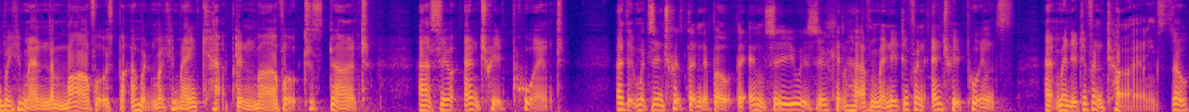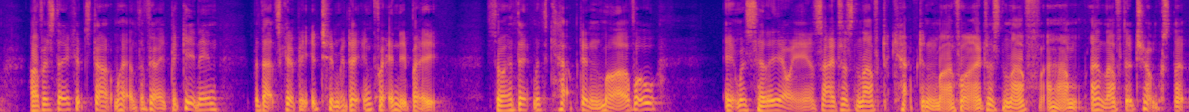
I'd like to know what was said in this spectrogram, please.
recommend the Marvels, but I would recommend Captain Marvel to start as your entry point. I think what's interesting about the MCU is you can have many different entry points at many different times. So obviously, you could start right at the very beginning, but that's going to be intimidating for anybody. So I think with Captain Marvel, it was hilarious. I just loved Captain Marvel. I just love um, I love the jokes that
